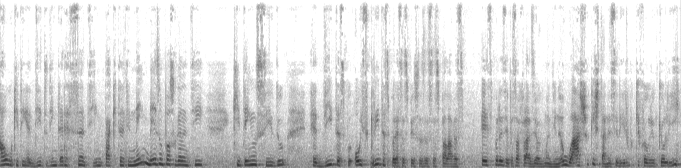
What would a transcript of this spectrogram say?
algo que tenha dito de interessante, impactante, nem mesmo posso garantir que tenham sido é, ditas ou escritas por essas pessoas essas palavras. Esse, por exemplo, essa frase de Ogmandino, eu acho que está nesse livro, porque foi o único que eu li,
